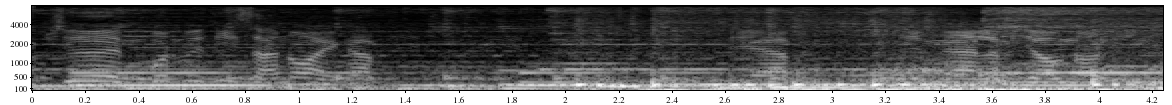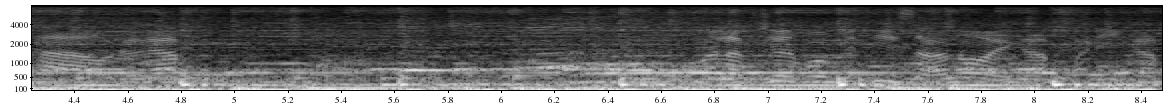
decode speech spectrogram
รับเชิญบนเวทีสาวหน่อยครับนี่ครับทีมงานลำยองนองอินทาวนะครับมารับเชิญบนเวทีสาวหน่อยครับวันนี้ครับ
